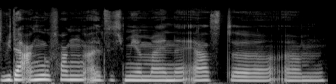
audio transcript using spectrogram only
wieder angefangen, als ich mir meine erste ähm,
